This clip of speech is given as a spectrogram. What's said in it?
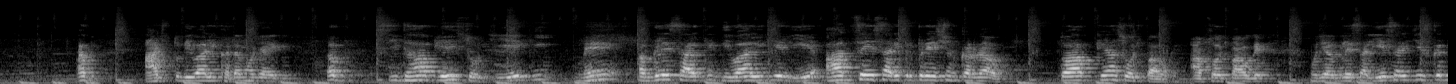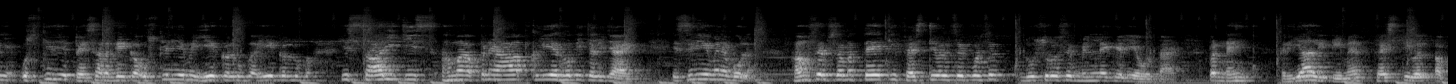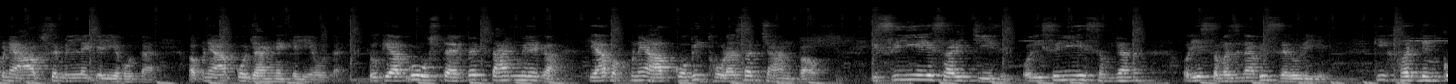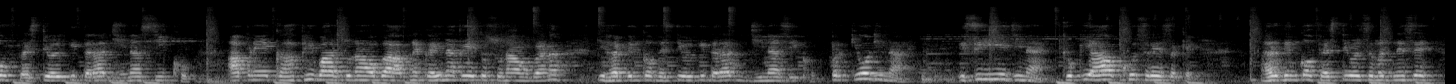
अब, आज तो दिवाली खत्म हो जाएगी। अब, सीधा आप यही सोचिए कि मैं अगले साल की दिवाली के लिए आज से ही सारी प्रिपरेशन कर रहा हूँ। तो आप क्या सोच पाओगे? आप सोच पाओगे, मुझे अगले साल ये सारी चीज़ करनी है, उसके लिए पैसा लगेगा, उसके लिए मैं ये कर लूँगा, ये कर लूँगा। ये सारी चीज़ हम अपने आप क्लियर होती चली जाएगी। इसलिए मैंने बोला हम सिर्फ़ समझते हैं कि फेस्टिवल सिर्फ़ और सिर्फ़ दूसरों से मिलने के लिए होता है, पर नहीं रियलिटी में फेस्टिवल अपने आप से मिलने के लिए होता है, अपने आप को जानने के लिए होता है, क्योंकि तो आपको उस टाइम पे टाइम मिलेगा कि आप अपने आप को भी थोड़ा सा जान पाओ। इसीलिए ये सारी चीज़ है और इसीलिए ये समझाना और ये समझना भी ज़रूरी है। कि हर दिन को फेस्टिवल की तरह जीना सीखो। आपने काफ़ी बार सुना होगा, आपने कहीं ना कहीं तो सुना होगा ना, कि हर दिन को फेस्टिवल की तरह जीना सीखो। पर क्यों जीना है? इसीलिए जीना है, क्योंकि आप खुश रह सके। हर दिन को फेस्टिवल समझने से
